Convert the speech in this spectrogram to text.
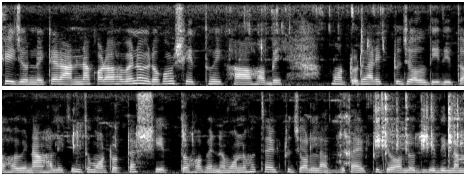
সেই জন্য এটা রান্না করা হবে না ওই রকম সেদ্ধ হয়ে খাওয়া হবে। মটরে আর একটু জল দিয়ে দিতে হবে না হলে কিন্তু মটরটা সেদ্ধ হবে না। মনে হচ্ছে আর একটু জল লাগবে তাই একটু জলও দিয়ে দিলাম।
